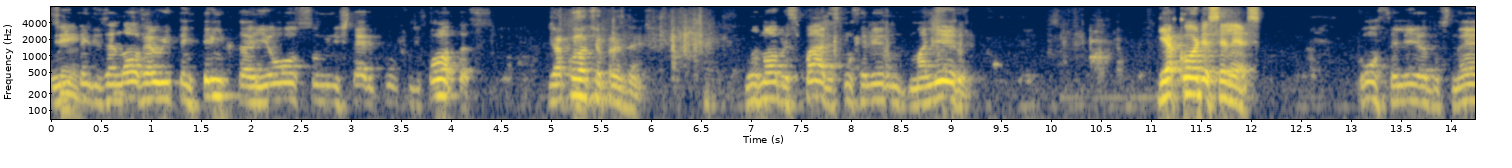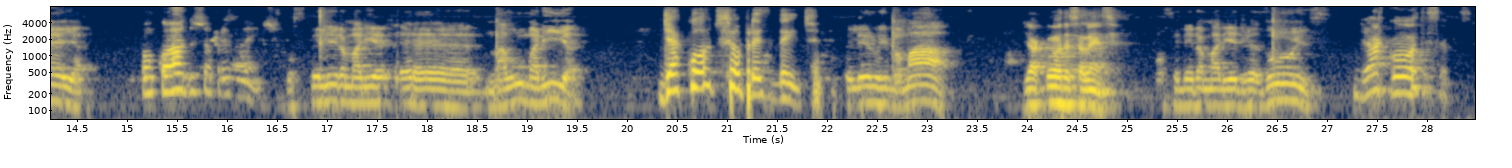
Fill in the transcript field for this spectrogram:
Sim. item 19 é o item 30 e eu ouço o Ministério Público de Contas. De acordo, senhor presidente. Os nobres pares, conselheiro Malheiro. De acordo, excelência. Conselheira Dulcineia. Concordo, senhor presidente. Conselheira Maria, é, Nalu Maria. De acordo, senhor presidente. Conselheiro Ribamar. De acordo, Excelência. Conselheira Maria de Jesus. De acordo, Excelência.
